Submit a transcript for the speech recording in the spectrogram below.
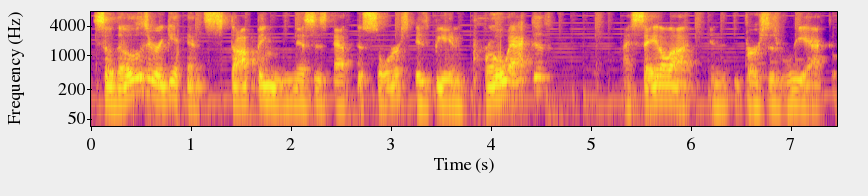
So, those are again stopping misses at the source, is being proactive. I say it a lot, and versus reactive.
